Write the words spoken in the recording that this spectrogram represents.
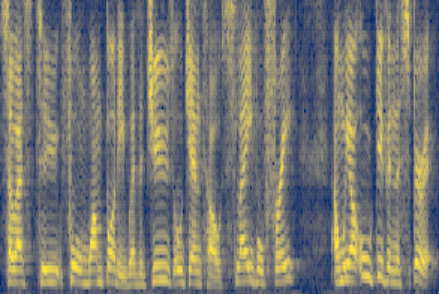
so as to form one body, whether Jews or Gentiles, slave or free, and we are all given the Spirit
